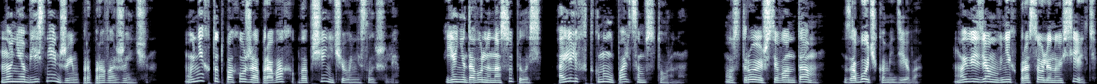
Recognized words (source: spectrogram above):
Но не объяснять же им про права женщин. У них тут, похоже, о правах вообще ничего не слышали. Я недовольно насупилась, а Элих ткнул пальцем в сторону. «Устроишься вон там, за бочками, дева. Мы везем в них просоленную сельдь.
